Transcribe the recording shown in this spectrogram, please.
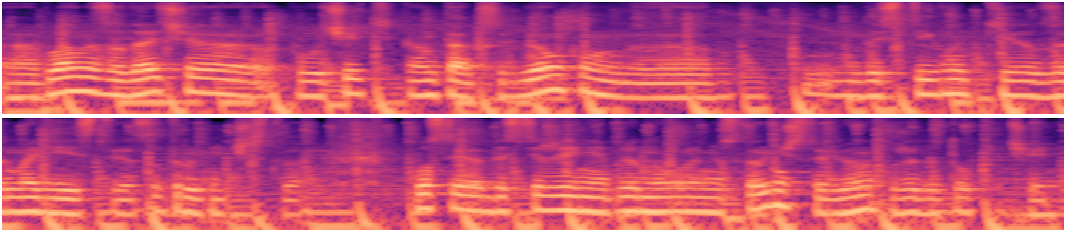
Главная задача – получить контакт с ребенком, достигнуть взаимодействия, сотрудничества. После достижения определенного уровня сотрудничества ребенок уже готов к лечению.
